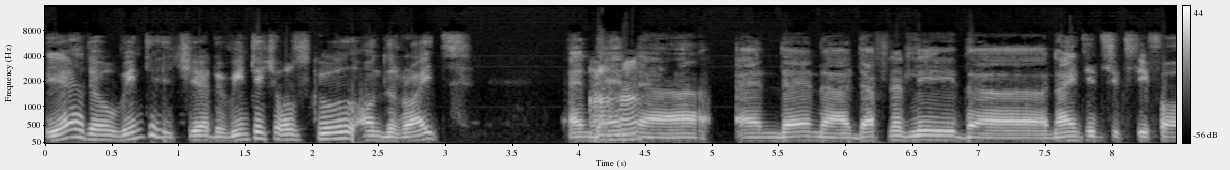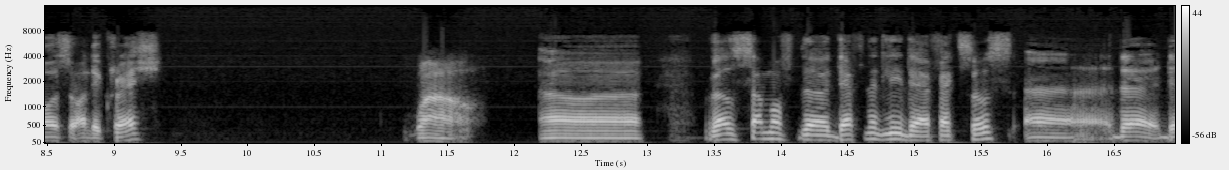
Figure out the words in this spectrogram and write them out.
Yeah, the vintage. Yeah, the vintage old school on the right, and then Uh-huh. uh, and then uh, definitely the 1964s on the crash. Wow. Uh, well, some of the definitely the FXOs, uh, the the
